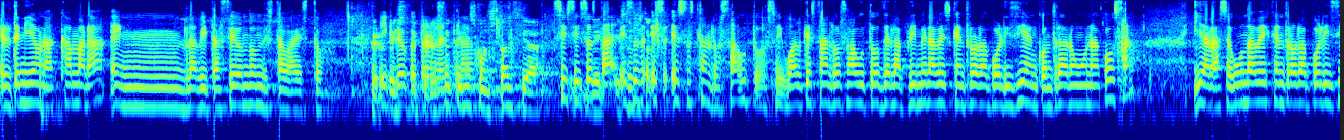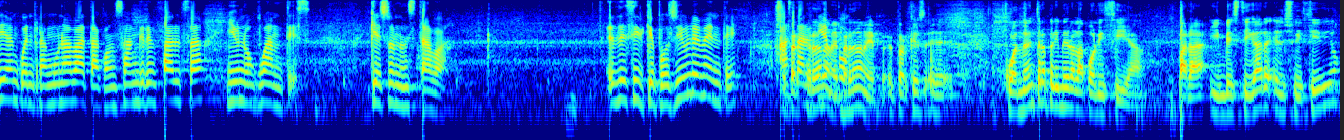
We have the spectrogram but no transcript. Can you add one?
Él tenía unas cámaras en la habitación donde estaba esto. Pero, eso tienes constancia. Sí, sí, eso, está, eso, está... en los autos. Igual que están los autos de la primera vez que entró la policía, encontraron una cosa. Y a la segunda vez que entró la policía encuentran una bata con sangre falsa y unos guantes, que eso no estaba. Es decir, que posiblemente hasta perdóname, el tiempo... perdóname, porque eh, cuando entra primero la policía para investigar el suicidio,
